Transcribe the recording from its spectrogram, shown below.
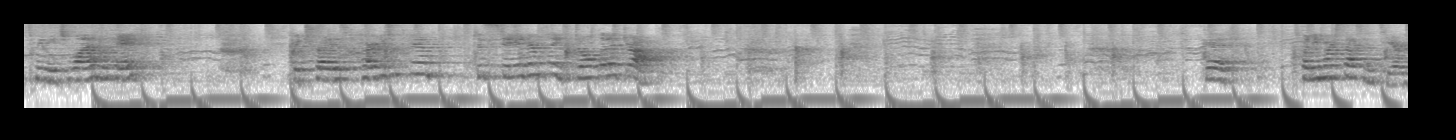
between each one, okay? But try as hard as you can to stay in your plank. Don't let it drop. Good. 20 more seconds here.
